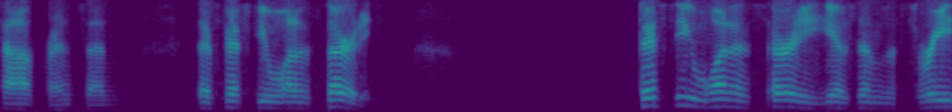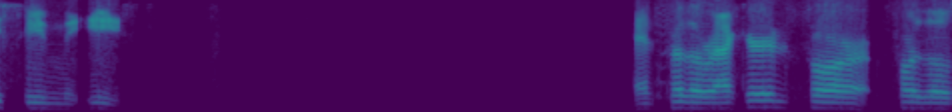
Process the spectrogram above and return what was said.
Conference, and they're 51 and 30. 51 and 30 gives them the three seed in the East. And for the record, for for those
